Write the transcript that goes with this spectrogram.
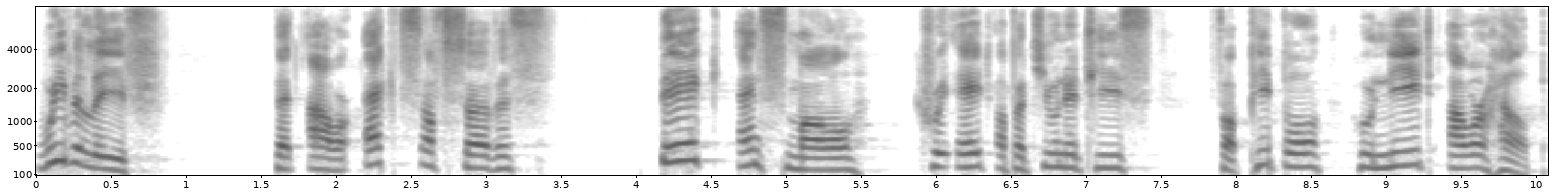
We believe that our acts of service, big and small, create opportunities for people who need our help.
